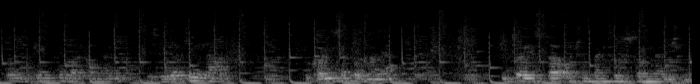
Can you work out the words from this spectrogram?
Pokoju z pięknym balkonem, z widokiem na okolice Poznania. I to jest to, o czym Państwu wspominaliśmy.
